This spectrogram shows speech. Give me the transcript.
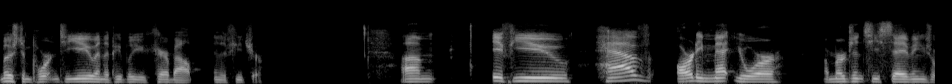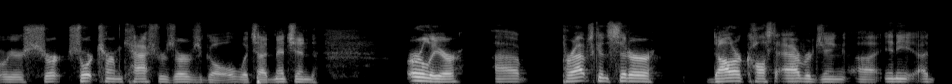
most important to you and the people you care about in the future. Um, if you have already met your emergency savings or your short short-term cash reserves goal, which I'd mentioned earlier, uh, perhaps consider dollar cost averaging uh, any ad-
